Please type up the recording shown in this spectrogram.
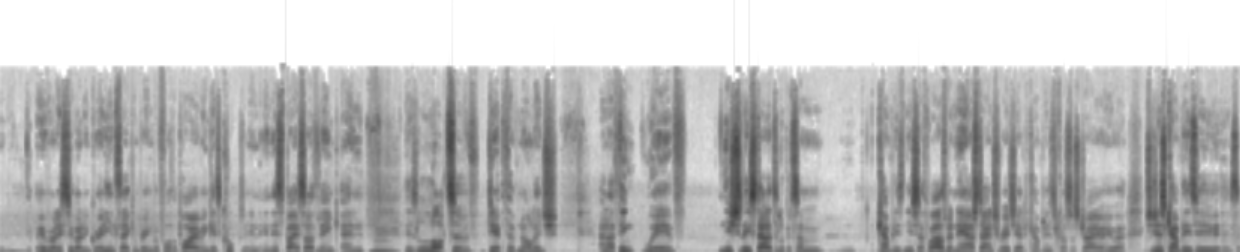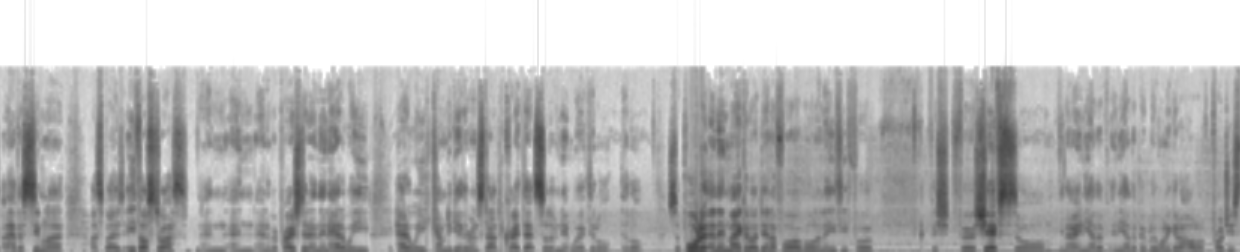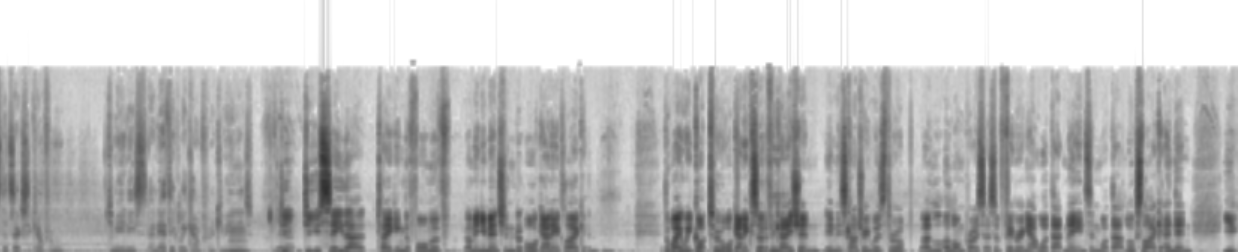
everybody's still got ingredients they can bring before the pie even gets cooked in, in this space. I think, mm. and mm. there's lots of depth of knowledge, and I think we've initially started to look at some companies in New South Wales, but now starting to reach out to companies across Australia who are Indigenous companies who have a similar, I suppose, ethos to us and, and, and have approached it. And then how do we how do we come together and start to create that sort of network that'll that'll support it and then make it identifiable and easy for for, for chefs or you know any other any other people who want to get a hold of produce that's actually come from communities and ethically come from communities. Mm. Yeah. Do, do you see that taking the form of? I mean, you mentioned organic. Like, the way we got to organic certification mm. in this country was through a, a, a, long process of figuring out what that means and what that looks like, and then you.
